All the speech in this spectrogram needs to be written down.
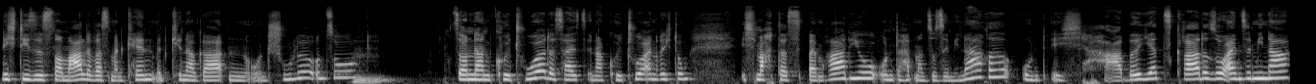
nicht dieses normale, was man kennt mit Kindergarten und Schule und so, sondern Kultur, das heißt in einer Kultureinrichtung. Ich mache das beim Radio und da hat man so Seminare und ich habe jetzt gerade so ein Seminar.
